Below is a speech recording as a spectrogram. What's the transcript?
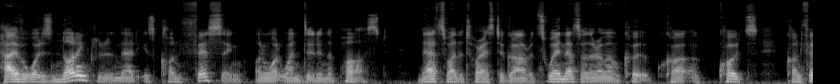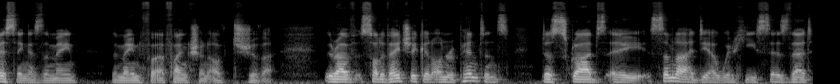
However, what is not included in that is confessing on what one did in the past. That's why the Torah has to go out its way, and that's why the Rambam co- co- quotes confessing as the main the main function of tshuva. The Rav Soloveitchik in On Repentance describes a similar idea where he says that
